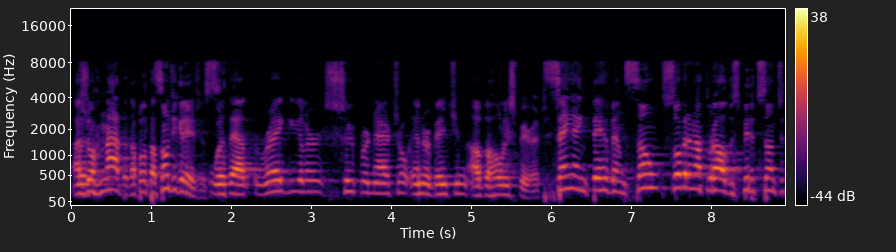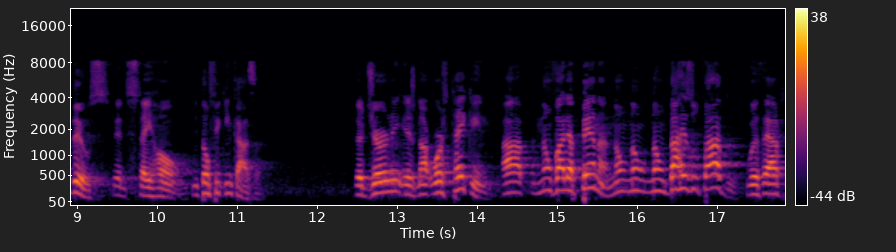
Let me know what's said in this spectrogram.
a jornada da plantação de igrejas, without regular supernatural intervention of the Holy Spirit, sem a intervenção sobrenatural do Espírito Santo de Deus, then stay home. então fique em casa. The journey is not worth taking Ah, não vale a pena, não, não, não dá resultado without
